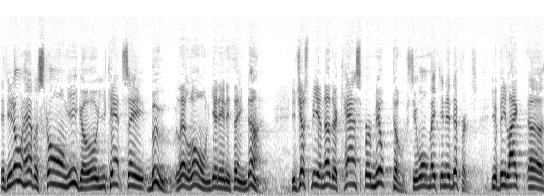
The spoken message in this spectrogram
If you don't have a strong ego, you can't say boo, let alone get anything done. You'd just be another Caspar Milquetoast. You won't make any difference. You'd be like uh,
